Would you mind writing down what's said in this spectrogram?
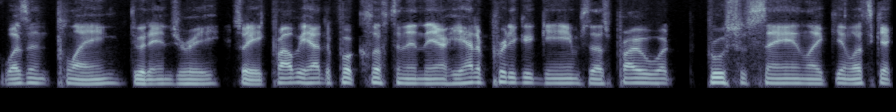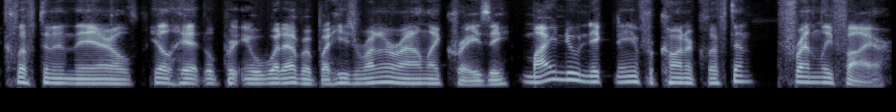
wasn't playing due to injury. So he probably had to put Clifton in there. He had a pretty good game. So that's probably what Bruce was saying, like, you know, let's get Clifton in there. He'll, he'll hit, he'll, you know, whatever. But he's running around like crazy. My new nickname for Connor Clifton, Friendly Fire.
